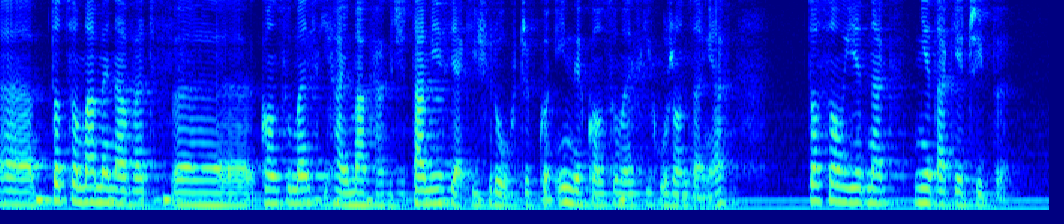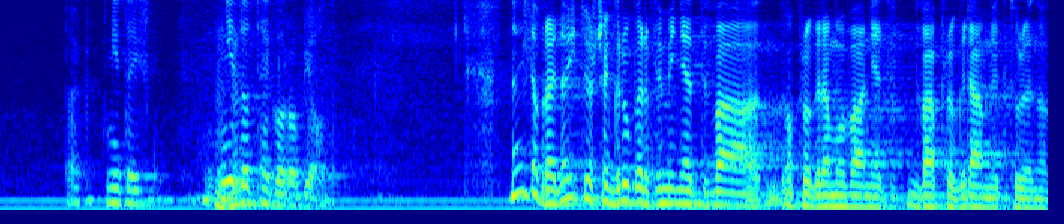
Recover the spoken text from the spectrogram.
e, to co mamy nawet w e, konsumenckich iMacach, gdzie tam jest jakiś ruch, czy w innych konsumenckich urządzeniach, to są jednak nie takie chipy. Tak? Nie, tej, nie mhm. do tego robione. No i dobra, no i tu jeszcze Gruber wymienia dwa oprogramowania, dwa programy, które no,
